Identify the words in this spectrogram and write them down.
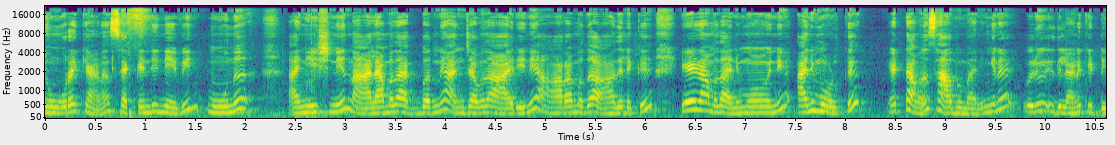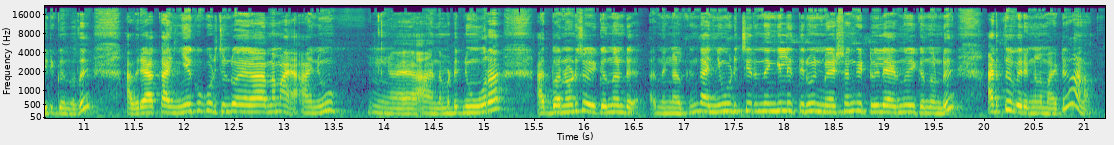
നൂറയ്ക്കാണ്. സെക്കൻഡ് നെവിൻ മൂന്ന് അനീഷിന് നാലാമത് അക്ബറിന് അഞ്ചാമത് ആര്യന് ആറാമത് ആദിലക്ക് ഏഴാമത് അനുമോന് അനുമോൾക്ക് എട്ടാമത് സാബുമാൻ. ഇങ്ങനെ ഒരു ഇതിലാണ് കിട്ടിയിരിക്കുന്നത്. അവർ ആ കഞ്ഞിയൊക്കെ കുടിച്ചുകൊണ്ട് പോയ കാരണം അനു നമ്മുടെ നൂറ അക്ബറിനോട് ചോദിക്കുന്നുണ്ട് നിങ്ങൾക്കും കഞ്ഞി കുടിച്ചിരുന്നെങ്കിൽ ഇത്തിരി ഉന്മേഷം കിട്ടില്ലായിരുന്നു ചോദിക്കുന്നുണ്ട്. അടുത്ത വിവരങ്ങളുമായിട്ട് കാണാം.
